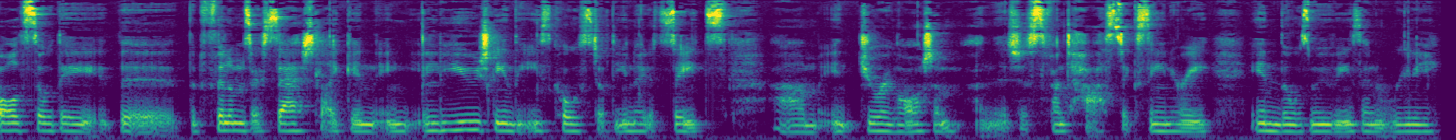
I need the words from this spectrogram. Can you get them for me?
also the the the films are set like in, in usually in the east coast of the United States um in during autumn and it's just fantastic scenery in those movies and really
